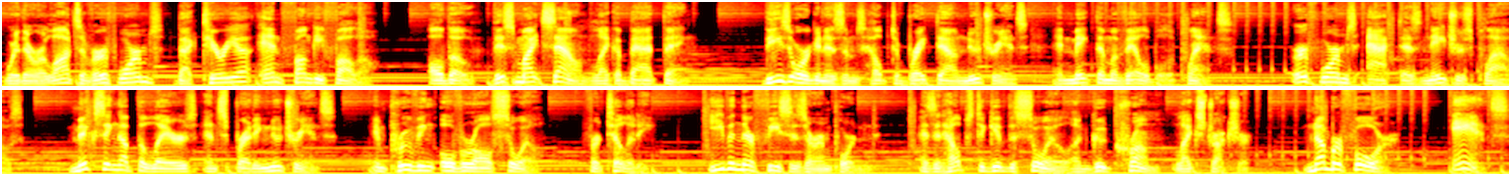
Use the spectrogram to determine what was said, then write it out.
Where there are lots of earthworms, bacteria, and fungi follow. Although this might sound like a bad thing. These organisms help to break down nutrients and make them available to plants. Earthworms act as nature's plows, mixing up the layers and spreading nutrients, improving overall soil, fertility. Even their feces are important, as it helps to give the soil a good crumb-like structure. Number 4. Ants.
